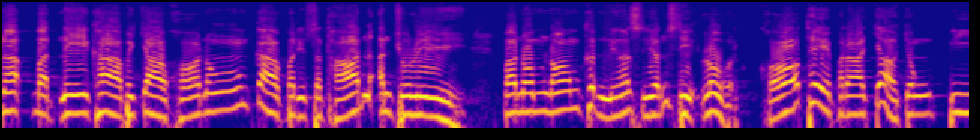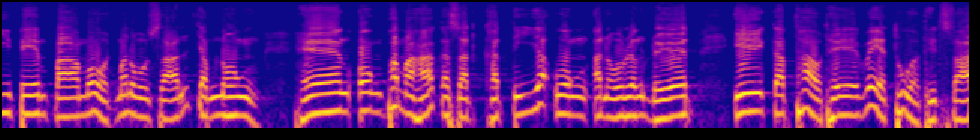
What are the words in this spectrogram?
ณบัดนี้ข้าพเจ้าขอน้อมก้าวประดิษฐานอัญชุลีประนมน้อมขึ้นเหนือเสียนสิโลด ขอเทพราเจ้าจงปีเปรมปาโมดมโนสารจำนง แห่งองค์พระมหากษัตริย์ขติยวงศ์อนเรืองเดชอีกกับเท่าเทเวททั่วทิศสา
